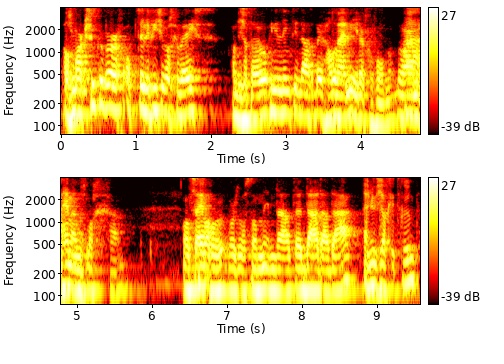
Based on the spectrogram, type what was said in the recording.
als Mark Zuckerberg op televisie was geweest, want die zat daar ook in die LinkedIn-database, hadden we hem eerder gevonden. We waren Ah. met hem aan de slag gegaan. Want zij was, was dan inderdaad eh, da, da, da. en nu zag je Trump.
